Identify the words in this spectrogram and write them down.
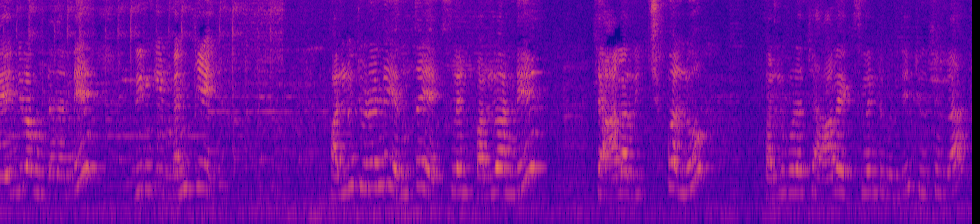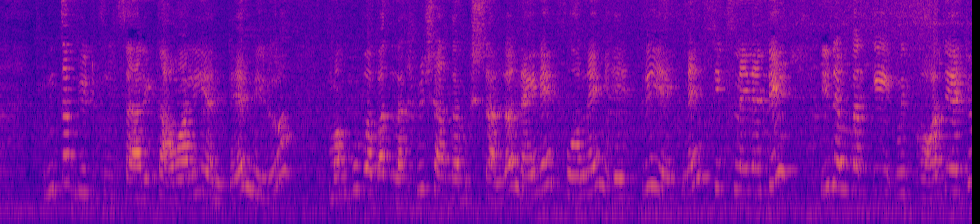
రేంజ్లో ఉంటుందండి. దీనికి మంచి పళ్ళు చూడండి. ఎంత ఎక్సలెంట్ పళ్ళు అండి. చాలా రిచ్ పళ్ళు. పళ్ళు కూడా చాలా ఎక్సలెంట్ ఉంది చూసిందా ఇంత బ్యూటిఫుల్ శారీ కావాలి అంటే మీరు మహబూబాబాద్ లక్ష్మీ శారదా బుక్ స్టాల్లో nine eight four nine eight three eight nine six nine అండి. ఈ నెంబర్కి మీరు కాల్ చేయొచ్చు.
